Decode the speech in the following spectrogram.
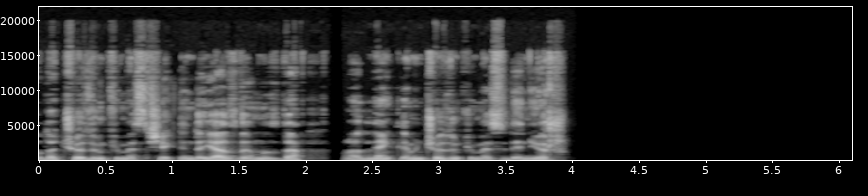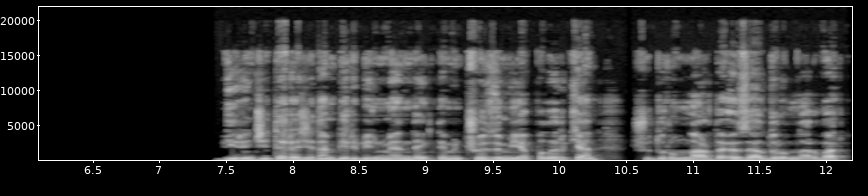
Bu da çözüm kümesi şeklinde yazdığımızda buna da denklemin çözüm kümesi deniyor. Birinci dereceden bir bilinmeyen denklemin çözümü yapılırken şu durumlarda özel durumlar var.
